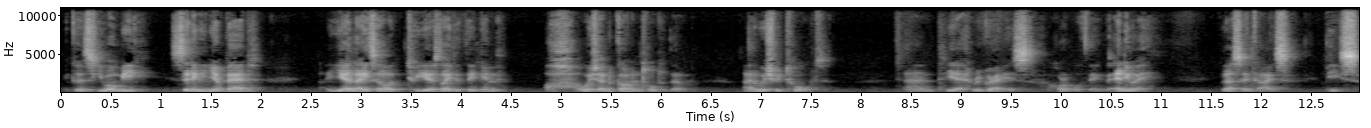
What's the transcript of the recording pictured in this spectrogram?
Because you won't be sitting in your bed a year later or two years later thinking oh I wish I'd gone and talked to them. I wish we talked. And yeah regret is a horrible thing. But anyway that's it guys. Peace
